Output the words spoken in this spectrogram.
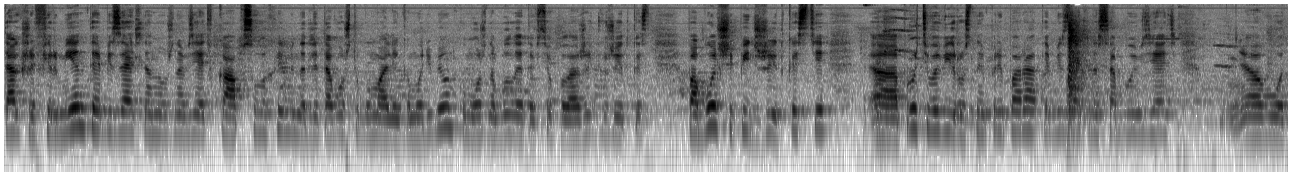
Также ферменты обязательно нужно взять в капсулах, именно для того, чтобы маленькому ребенку можно было это все положить в жидкость. Побольше пить жидкости, э, противовирусные препараты обязательно с собой взять. Э, вот.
